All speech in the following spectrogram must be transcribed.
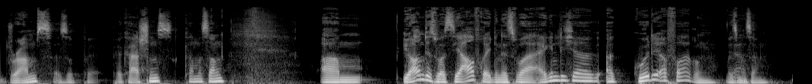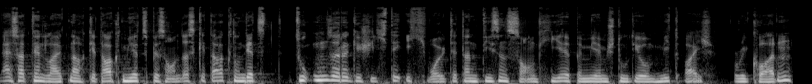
Drums, also per Percussions, kann man sagen. Ähm, ja, und es war sehr aufregend. Es war eigentlich eine, eine gute Erfahrung, muss ja. man sagen. Es hat den Leuten auch getaugt, mir jetzt besonders getaugt. Und jetzt zu unserer Geschichte. Ich wollte dann diesen Song hier bei mir im Studio mit euch recorden.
